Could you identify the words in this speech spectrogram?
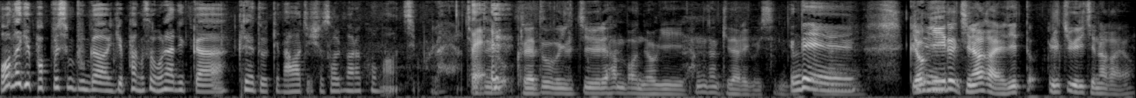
워낙에 바쁘신 분과 이게 방송을 하니까, 그래도 이렇게 나와주셔서 얼마나 고마운지 몰라요. 저도 네. 그래도 일주일에 한 번 여기 항상 기다리고 있습니다. 네. 그래. 여기를 지나가야지 또 일주일이 지나가요.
